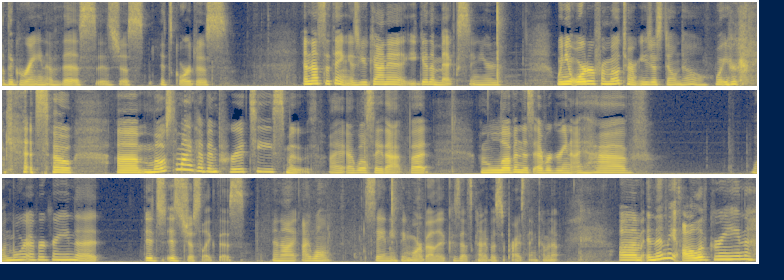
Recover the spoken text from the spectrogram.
the grain of this is just it's gorgeous. And that's the thing is you kind of you get a mix and you're when you order from Moterm, you just don't know what you're going to get. So um, most of mine have been pretty smooth. I, I will say that, but I'm loving this evergreen. I have one more evergreen that it's it's just like this, and I I won't say anything more about it because that's kind of a surprise thing coming up. Um, and then the olive green,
